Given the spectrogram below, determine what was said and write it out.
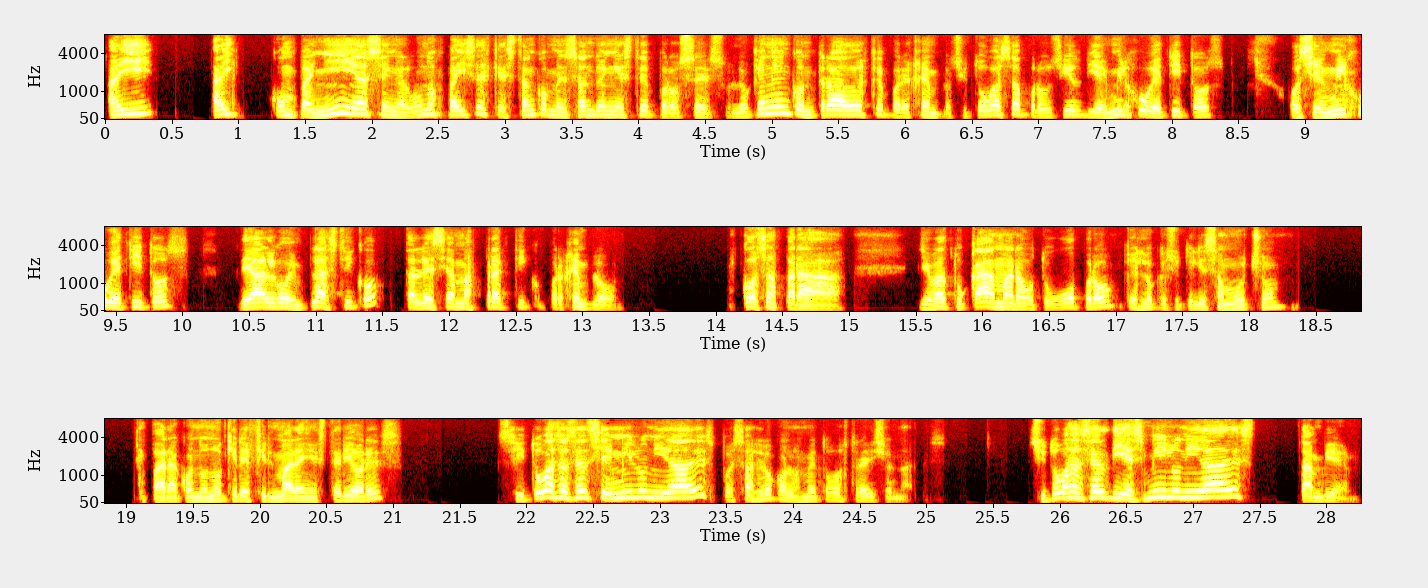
ahí hay compañías en algunos países que están comenzando en este proceso. Lo que han encontrado es que, por ejemplo, si tú vas a producir 10.000 juguetitos o 100.000 juguetitos de algo en plástico, tal vez sea más práctico, por ejemplo, cosas para llevar tu cámara o tu GoPro, que es lo que se utiliza mucho para cuando uno quiere filmar en exteriores. Si tú vas a hacer 100.000 unidades, pues hazlo con los métodos tradicionales. Si tú vas a hacer 10.000 unidades, también.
